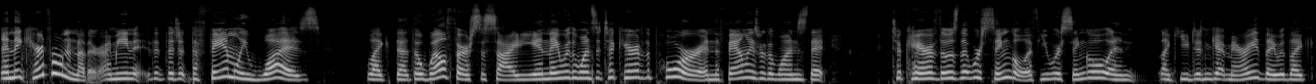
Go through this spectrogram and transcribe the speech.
And they cared for one another. I mean, the the, the family was like the the welfare society, and they were the ones that took care of the poor, and the families were the ones that took care of those that were single. If you were single and like you didn't get married, they would like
